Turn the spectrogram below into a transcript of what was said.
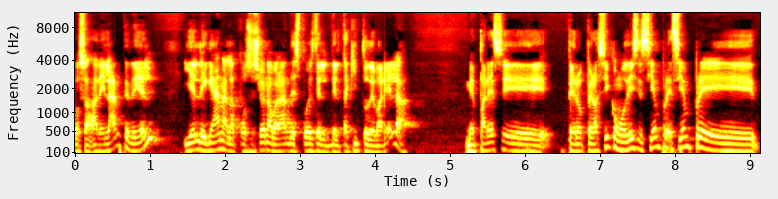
o sea, adelante de él y él le gana la posesión a Barán después del, del taquito de Varela. Me parece Pero, pero así como dices, siempre, siempre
